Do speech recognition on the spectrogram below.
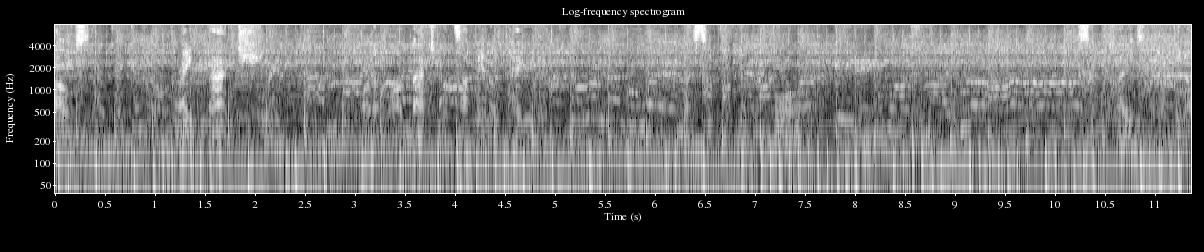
Close. Great match. One on one match against Albino Penguin. See if we can before. Second place Albino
